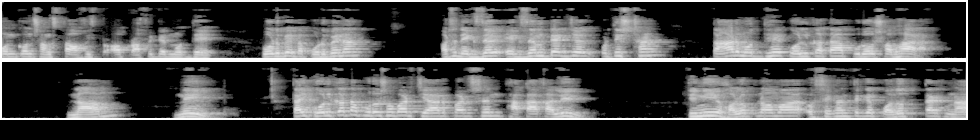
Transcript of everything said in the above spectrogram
কোন কোন সংস্থা অফিস অফ প্রফিটের মধ্যে পড়বে বা পড়বে না অর্থাৎ এক্সামটেড যে প্রতিষ্ঠান, তার মধ্যে কলকাতা পুরসভার নাম নেই। তাই কলকাতা পুরসভার চেয়ারপারসন থাকাকালীন তিনি হলফনামা সেখান থেকে পদত্যাগ না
